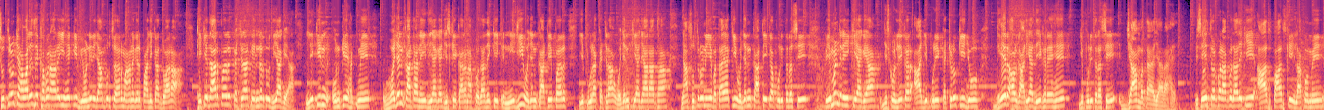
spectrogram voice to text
सूत्रों के हवाले से खबर आ रही है कि भिवंडी निजामपुर शहर महानगर पालिका द्वारा ठेकेदार पर कचरा टेंडर तो दिया गया, लेकिन उनके हक में वज़न काटा नहीं दिया गया, जिसके कारण आपको बता दें कि एक निजी वज़न काटे पर ये पूरा कचरा वज़न किया जा रहा था। जहाँ सूत्रों ने यह बताया कि वज़न काटे का पूरी तरह से पेमेंट नहीं किया गया, जिसको लेकर आज ये पूरे कचड़ों की जो ढेर और गाड़ियाँ देख रहे हैं ये पूरी तरह से जाम बताया जा रहा है। विशेष तौर पर आपको बता दें कि आसपास के इलाकों में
